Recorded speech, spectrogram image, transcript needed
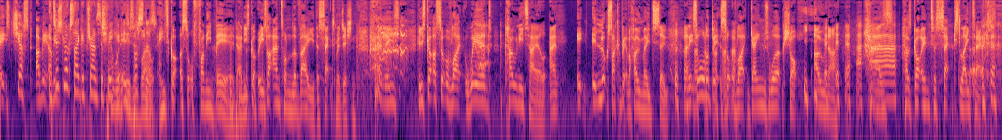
it's just, I mean, I It mean, just looks like a chance to peek at his is as well? He's got a sort of funny beard, and he's got he's like Anton LaVey, the sex magician, and he's he's got a sort of like weird ponytail, and it, it looks like a bit of a homemade suit, and it's all a bit sort of like Games Workshop owner has has got into sex latex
